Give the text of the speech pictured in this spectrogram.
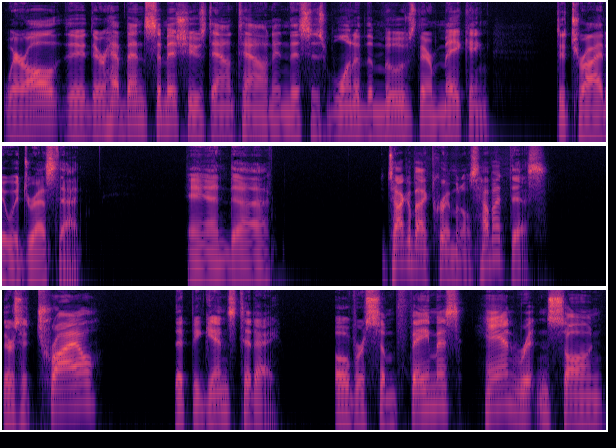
where all there have been some issues downtown, and this is one of the moves they're making to try to address that. And uh, talk about criminals. How about this? There's a trial that begins today over some famous handwritten song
